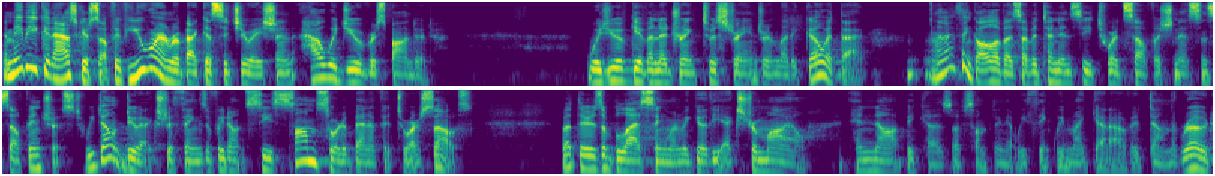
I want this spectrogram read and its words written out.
And maybe you can ask yourself if you were in Rebekah's situation, how would you have responded? Would you have given a drink to a stranger and let it go at that? And I think all of us have a tendency towards selfishness and self interest. We don't do extra things if we don't see some sort of benefit to ourselves. But there's a blessing when we go the extra mile and not because of something that we think we might get out of it down the road.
